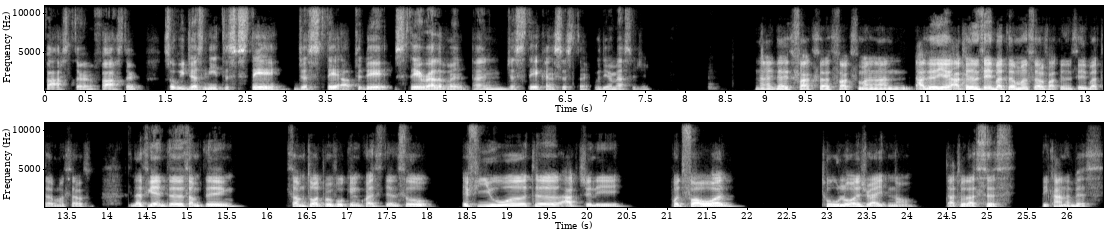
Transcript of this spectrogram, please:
faster and faster. So we just need to stay, just stay up to date, stay relevant, and just stay consistent with your messaging. Nah, that's facts. That's facts, man. And I yeah, I couldn't say it better myself. I couldn't say it better myself. Let's get into something, some thought-provoking questions. So, if you were to actually put forward two laws right now that will assist the cannabis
